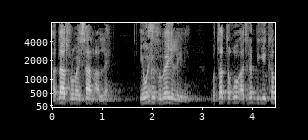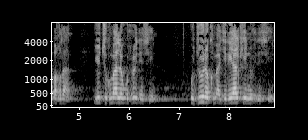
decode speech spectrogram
haddaad rumaysaan alleh iyo wixii rumeeye layidhi watattaquu aad rabbigii ka baqdaan yuutukum alla wuxuu idin siin أجوركم أجريالكين إذن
